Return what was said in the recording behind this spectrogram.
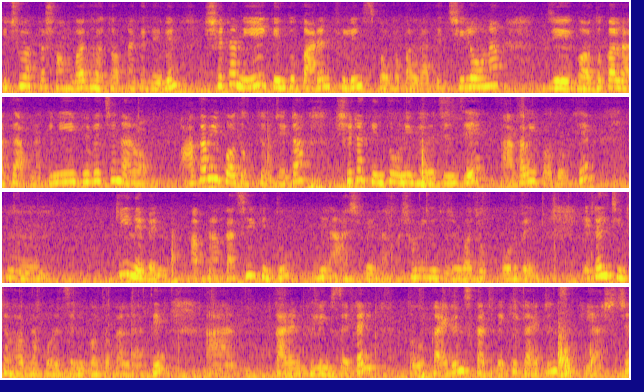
কিছু একটা সংবাদ হয়তো আপনাকে দেবেন, সেটা নিয়েই কিন্তু কারেন্ট ফিলিংস গতকাল রাতে ছিল ওনার, যে গতকাল রাতে আপনাকে নিয়েই ভেবেছেন, আর আগামী পদক্ষেপ যেটা, সেটা কিন্তু উনি ভেবেছেন যে আগামী পদক্ষেপ কি নেবেন? আপনার কাছেই কিন্তু উনি আসবেন, আপনার সঙ্গে কিন্তু যোগাযোগ করবেন। এটাই চিন্তা ভাবনা করেছেন গতকাল রাতে। আর কারেন্ট ফিলিংস এটাই। তো গাইডেন্স কার্ড দেখি গাইডেন্স কি আসছে?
